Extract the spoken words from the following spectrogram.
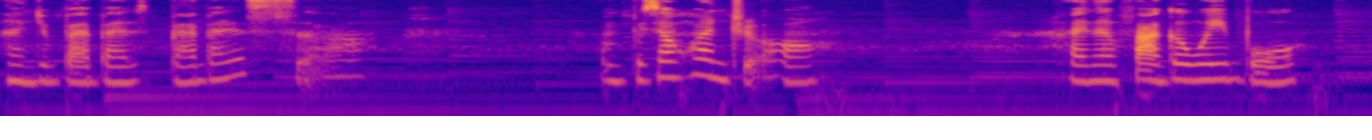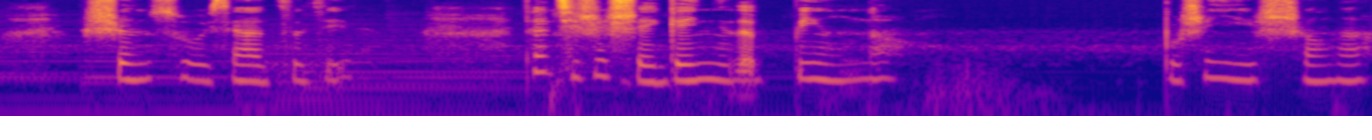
那你就白白白白死了。不像患者，还能发个微博申诉一下自己。但其实谁给你的病呢？不是医生啊。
